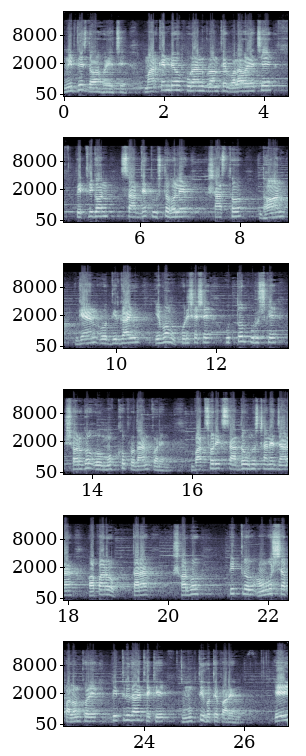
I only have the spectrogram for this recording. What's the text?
নির্দেশ দেওয়া হয়েছে। মার্কেন্ডেয় পুরাণ গ্রন্থে বলা হয়েছে, পিতৃগণ, শ্রাদ্ধে তুষ্ট হলে স্বাস্থ্য, ধন, জ্ঞান ও দীর্ঘায়ু এবং পরিশেষে উত্তর পুরুষকে স্বর্গ ও মোক্ষ প্রদান করেন। বাৎসরিক শ্রাদ্ধ অনুষ্ঠানে যারা অপারক তারা সর্বপিত্র অমাবস্যা পালন করে পিতৃদায় থেকে মুক্তি হতে পারেন। এই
